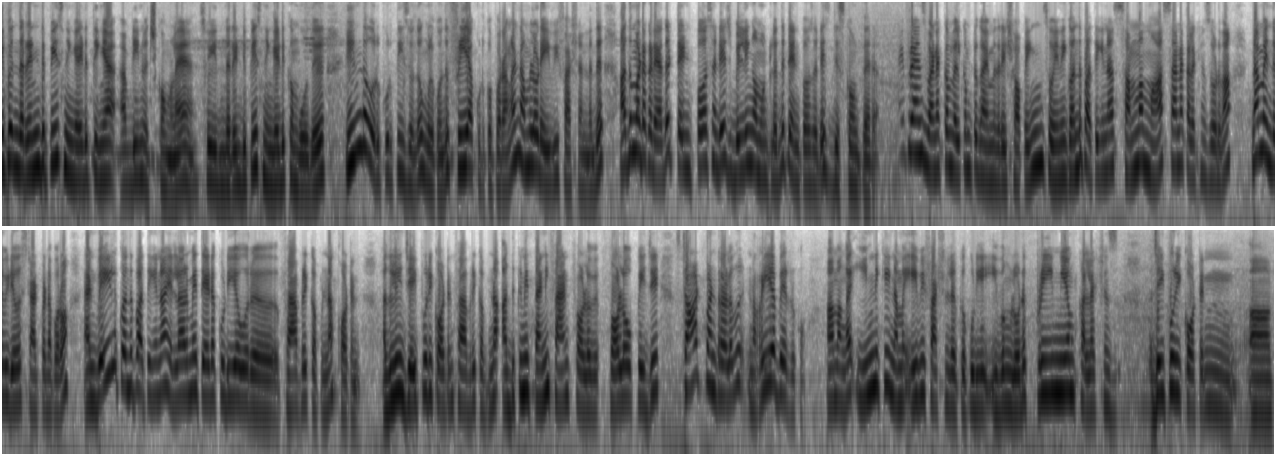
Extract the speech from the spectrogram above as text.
இப்போ இந்த ரெண்டு பீஸ் நீங்கள் எடுத்தீங்க அப்படின்னு வச்சுக்கோங்களேன். ஸோ இந்த ரெண்டு பீஸ் நீங்கள் எடுக்கும்போது இந்த ஒரு குர்த்திஸ் வந்து உங்களுக்கு வந்து ஃப்ரீயாக கொடுக்க போகிறாங்க நம்மளோட ஏவி ஃபேஷன்லேருந்து அது மட்டும் கிடையாது டென் பர்சன்டேஜ் பில்லிங் அமௌண்ட்லேருந்து டென் பர்சன்டேஜ் டிஸ்கவுண்ட் வேறு. ஹை ஃப்ரெண்ட்ஸ் வணக்கம். Welcome to Kaimadurai shopping so இன்றைக்கி வந்து பார்த்தீங்கன்னா செம்ம மாசான கலெக்ஷன்ஸோடு தான் நம்ம இந்த வீடியோவை ஸ்டார்ட் பண்ண போகிறோம் அண்ட் வெயிலுக்கு வந்து பார்த்தீங்கன்னா எல்லாருமே தேடக்கூடிய ஒரு ஃபேப்ரிக் அப்படின்னா காட்டன் அதுலேயும் ஜெய்ப்பூரி காட்டன் ஃபேப்ரிக் அப்படின்னா அதுக்குன்னு தனி ஃபேன் ஃபாலோ ஃபாலோ பேஜே ஸ்டார்ட் பண்ணுற அளவு நிறைய பேர் இருக்கும். ஆமாங்க. இன்றைக்கி நம்ம ஏவி ஃபேஷனில் இருக்கக்கூடிய இவங்களோட premium collections Jaipuri cotton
